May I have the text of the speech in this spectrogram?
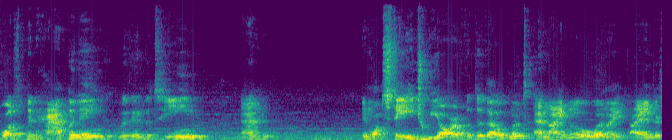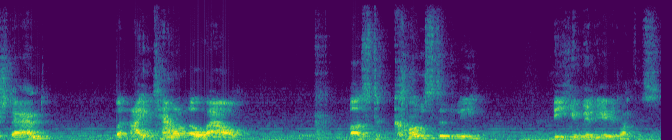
what's been happening within the team and in what stage we are of the development. And I know and I, I understand, but I cannot allow us to constantly be humiliated like this.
